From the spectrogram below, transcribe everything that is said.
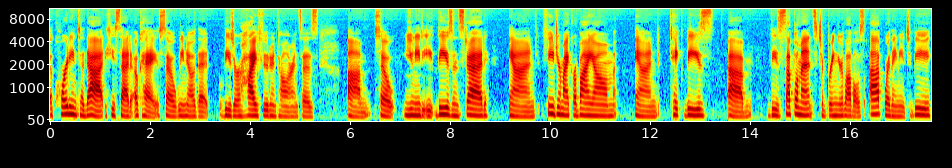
according to that, he said, "Okay, so we know that these are high food intolerances. Um, so you need to eat these instead, and feed your microbiome, and take these." Um, these supplements to bring your levels up where they need to be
